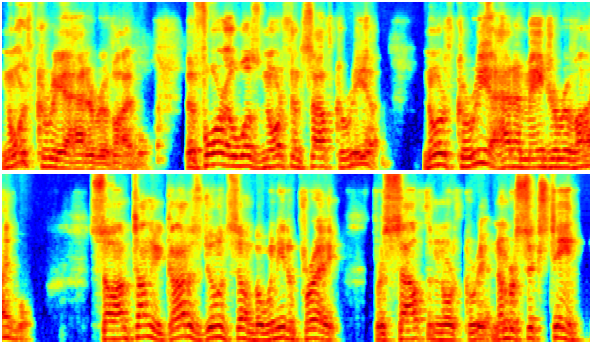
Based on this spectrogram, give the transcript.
North Korea had a revival. Before it was North and South Korea, North Korea had a major revival. So I'm telling you, God is doing something, but we need to pray for South and North Korea. Number 16,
